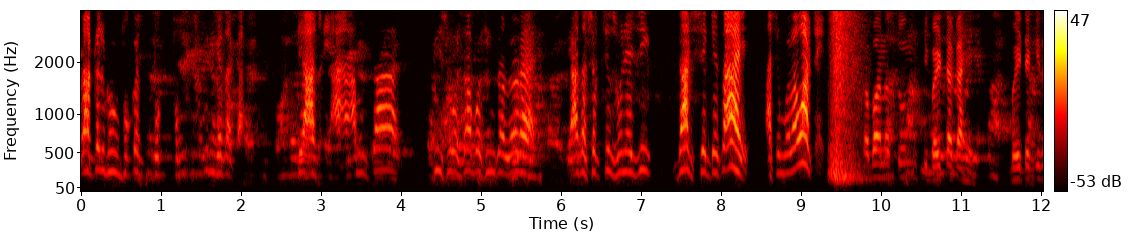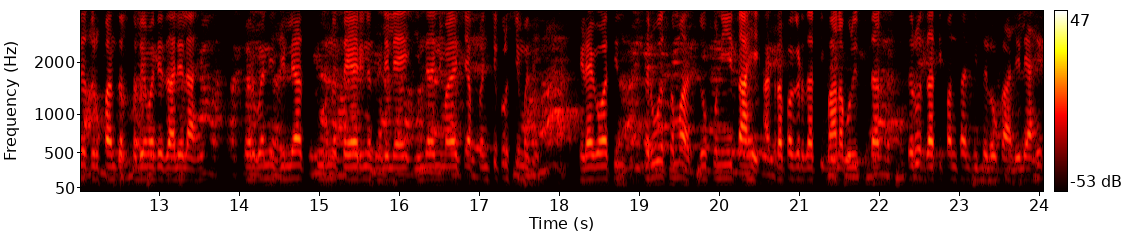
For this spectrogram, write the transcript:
राखेल घेऊन फुकत फुक- फुकून घेता का? ते आज आमचा तीस वर्षापासूनचा लढा आहे. आता सक्सेस होण्याची दाट शक्यता आहे असं मला वाटायचं सभा नसून ती बैठक आहे. बैठकीचंच रूपांतर सभेमध्ये झालेलं आहे. परभणी जिल्ह्यात पूर्ण तयारीनं झालेली आहे. इंद्रायणी माळ्याच्या पंचकृषीमध्ये खेड्यागावातील सर्व समाज जो कोणी येत आहे अकरा पगड जाती बानाबोली सर्व जाती पंथांचे इथे लोक आलेले आहेत.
